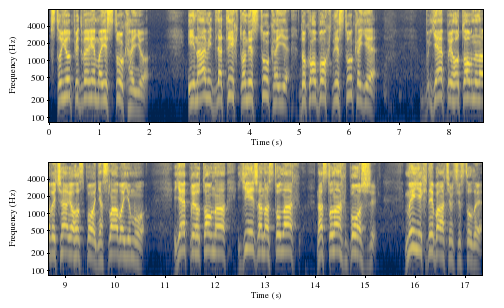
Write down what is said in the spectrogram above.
стою під дверима і стукаю. І навіть для тих, хто не стукає, до кого Бог не стукає, є приготовлена вечеря Господня, слава йому. Є приготовлена їжа на столах, на столах Божих. Ми їх не бачимо, ці столи.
